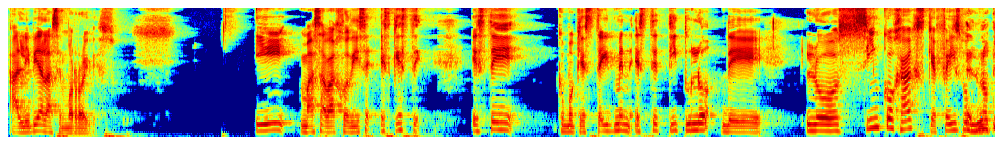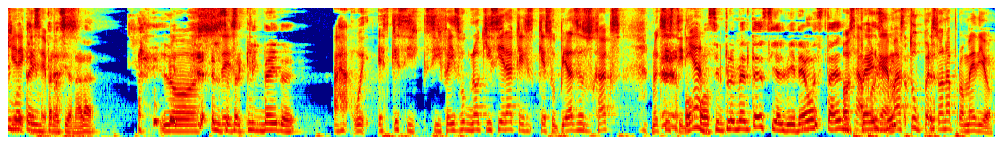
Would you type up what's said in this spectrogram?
alivia las hemorroides. Y más abajo dice, es que este, este como que statement, este título de los cinco hacks que Facebook no quiere que impresionará. Los el super clickbait. Ajá, güey, es que si, si, Facebook no quisiera que, que, supieras esos hacks, no existirían. O, simplemente si el video está en O sea, porque además tu persona promedio,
